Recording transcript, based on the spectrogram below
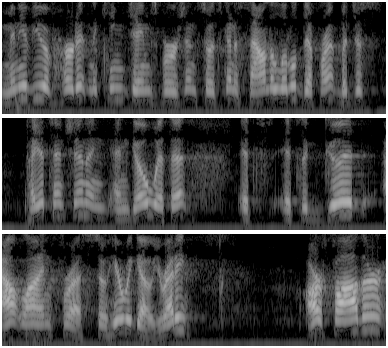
Many of you have heard it in the King James Version, so it's going to sound a little different, but just pay attention and, and go with it. It's, it's a good outline for us. So here we go. You ready? Our Father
